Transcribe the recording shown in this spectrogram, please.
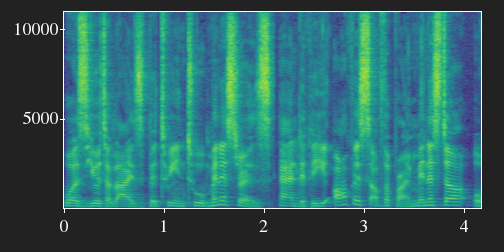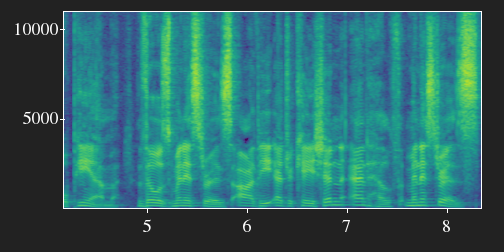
was utilized between two ministries and the Office of the Prime Minister, OPM. Those ministries are the Education and Health ministries.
